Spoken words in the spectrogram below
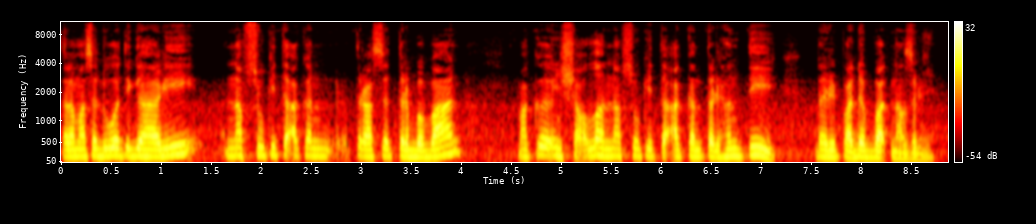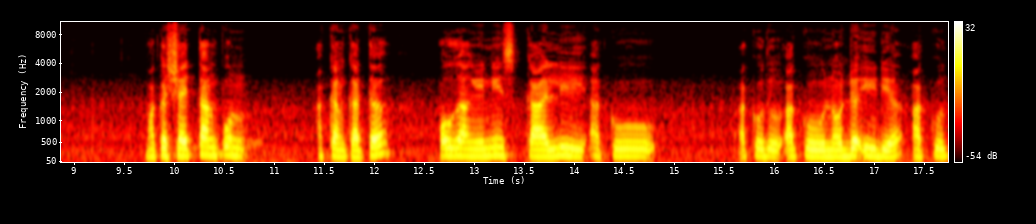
dalam masa dua tiga hari, nafsu kita akan terasa terbeban. Maka insya Allah nafsu kita akan terhenti daripada bad nazri. Maka syaitan pun akan kata, orang ini sekali aku aku aku nodai dia, aku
